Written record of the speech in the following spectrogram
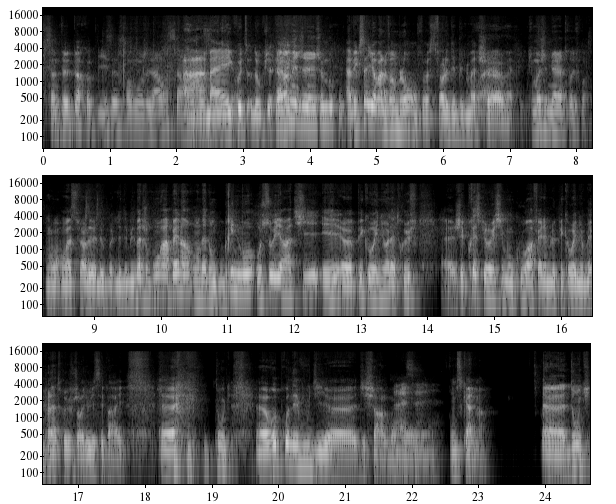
Ça me fait peur quand il dit ça sent bon, généralement c'est un Ah bah écoute, donc Non, non, avec, mais j'ai- j'aime beaucoup. avec ça il y aura le vin blanc. On va se faire le début de match. Ouais, euh, ouais. Puis moi j'aime bien la truffe, moi. On va, on va se faire le, le- le début de match. Donc on rappelle, hein, on a donc Brinmo, Osso Hirati et euh, Pecorino à la truffe. Euh, J'ai presque réussi mon coup. Raphaël aime le Pecorino, mais pas la truffe. J'aurais dû les séparer. Euh, donc euh, reprenez-vous, dit, euh, dit Charles. Bon, Ouais, on, c'est- on se calme. Euh, donc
